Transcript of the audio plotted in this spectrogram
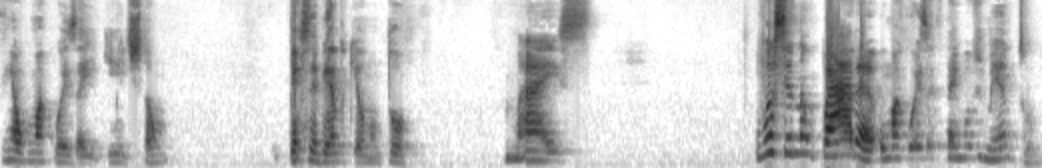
tem alguma coisa aí que eles estão percebendo que eu não estou. Mas você não para uma coisa que está em movimento.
